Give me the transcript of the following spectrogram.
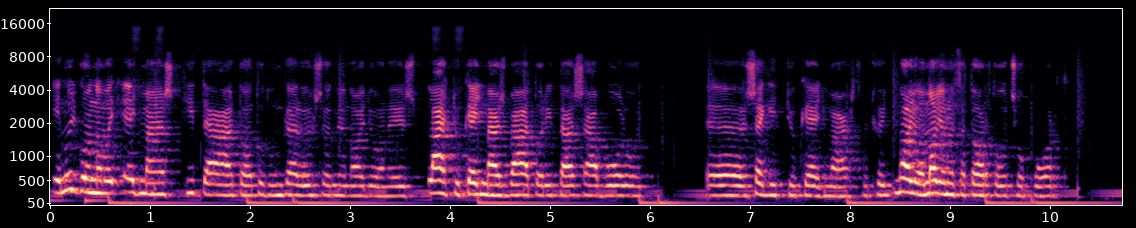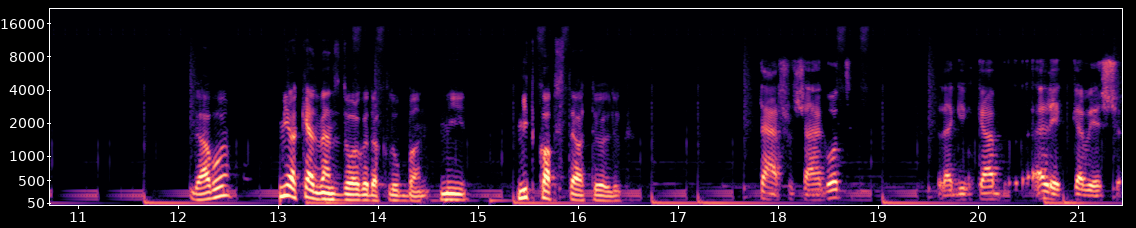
Én úgy gondolom, hogy egymás hite által tudunk erősödni nagyon, és látjuk egymás bátorításából, hogy segítjük egymást. Úgyhogy nagyon-nagyon összetartó csoport. Gábor, mi a kedvenc dolgod a klubban? Mi, mit kapsz te a tőlük? Társaságot, leginkább elég kevés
